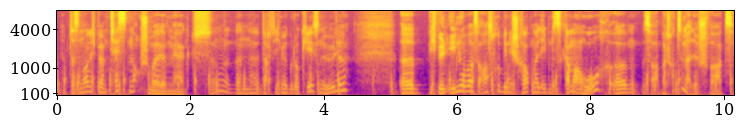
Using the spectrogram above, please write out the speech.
Ich habe das neulich beim Testen auch schon mal gemerkt. Dann dachte ich mir, gut, okay, ist eine Höhle. Äh, ich will eh nur was ausprobieren. Ich schraube mal eben das Gamma hoch. Ähm, es war aber trotzdem alles schwarz.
